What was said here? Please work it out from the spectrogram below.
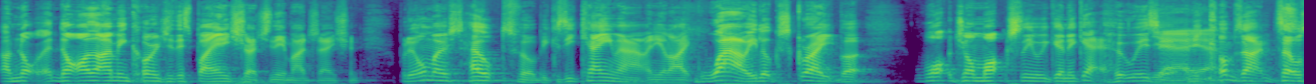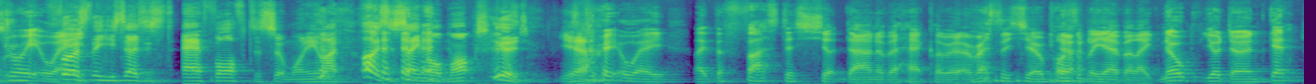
I'm not, not. I'm encouraging this by any stretch of the imagination, but it almost helped Phil because he came out and you're like, wow, he looks great, but. What Jon Moxley are we going to get? Who is it? Yeah, And he comes out and tells Straight away. First thing he says is "f off" to someone. You're like, "Oh, it's the same old Mox." Good. Yeah. Straight away, like the fastest shutdown of a heckler at a wrestling show possibly ever. Like, nope, you're done. Get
